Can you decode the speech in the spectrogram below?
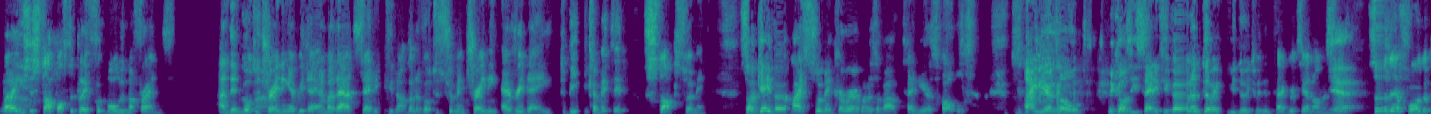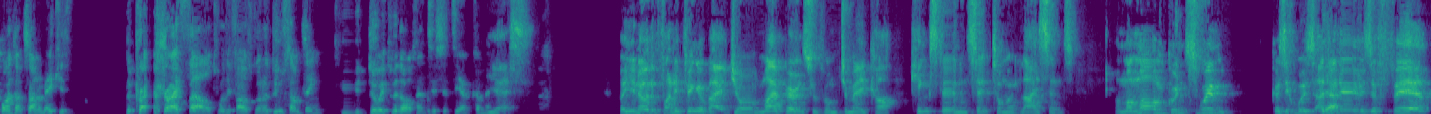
But I used to stop off to play football with my friends and then go to training every day. And my dad said, if you're not going to go to swimming training every day to be committed, stop swimming. So I gave up my swimming career when I was about 10 years old, nine years old, because he said, if you're going to do it, you do it with integrity and honesty. Yeah. So therefore, the point I'm trying to make is the pressure I felt was if I was going to do something, you do it with authenticity and commitment. Yes. But you know the funny thing about it, John? My parents were from Jamaica, Kingston and St. Thomas license. And my mom couldn't swim because it was, I Yeah. don't know, it was a fear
